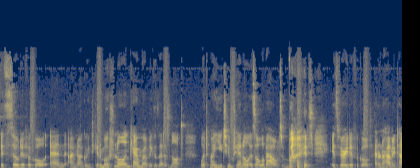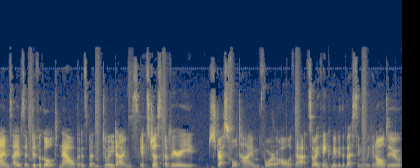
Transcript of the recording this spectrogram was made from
it's so difficult and I'm not going to get emotional on camera because that is not what my YouTube channel is all about, but it's very difficult. I don't know how many times I've said difficult now, but it's been too many times. It's just a very stressful time for all of that. So I think maybe the best thing that we can all do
